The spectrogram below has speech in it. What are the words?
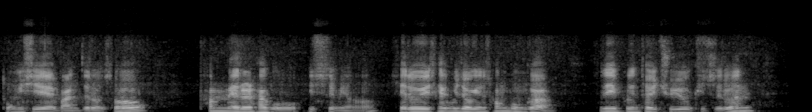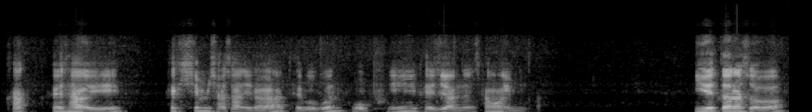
동시에 만들어서 판매를 하고 있으며 재료의 세부적인 성분과 3D 프린터의 주요 기술은 각 회사의 핵심 자산이라 대부분 오픈이 되지 않는 상황입니다. 이에 따라서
